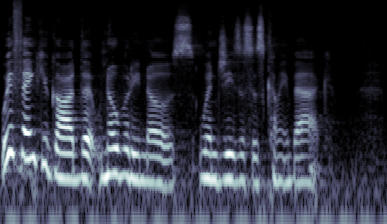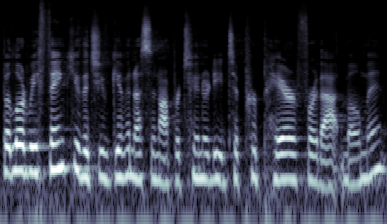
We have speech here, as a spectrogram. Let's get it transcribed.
We thank you, God, that nobody knows when Jesus is coming back. But Lord, we thank you that you've given us an opportunity to prepare for that moment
